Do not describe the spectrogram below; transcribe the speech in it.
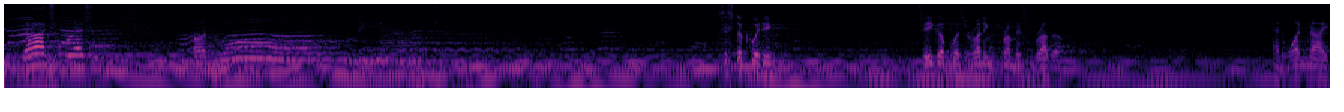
in God's presence on holy. Sister Quiddy, Jacob was running from his brother. And one night,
